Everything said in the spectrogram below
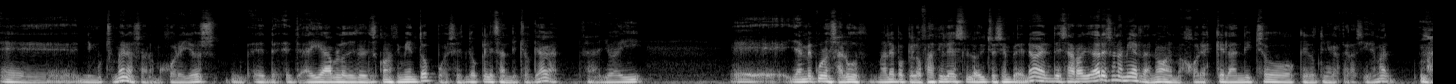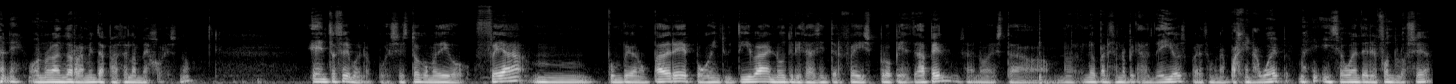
Eh, ni mucho menos. A lo mejor ellos, eh, ahí hablo desde el desconocimiento, pues es lo que les han dicho que hagan. O sea, yo ahí eh, ya me curo en salud, ¿vale? Porque lo fácil es, lo he dicho siempre, no, el desarrollador es una mierda. No, a lo mejor es que le han dicho que lo tiene que hacer así de mal, ¿vale? O no le han dado herramientas para hacerlas mejores, ¿no? Entonces, bueno, pues esto, como digo, fea, mmm, un padre, poco intuitiva, no utiliza las interfaces propias de Apple, o sea, no está, no, parece una aplicación de ellos, parece una página web, y seguramente en el fondo lo sea,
